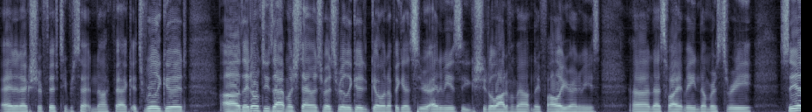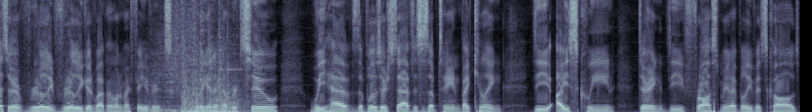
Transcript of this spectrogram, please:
and an extra 15% in knockback. It's really good. Uh, they don't do that much damage, but it's really good going up against your enemies. You can shoot a lot of them out, and they follow your enemies. Uh, and that's why it made number three. So yeah, it's a really, really good weapon, one of my favorites. Coming in at number two, we have the Blizzard Staff. This is obtained by killing the Ice Queen during the Frost Moon, I believe it's called.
